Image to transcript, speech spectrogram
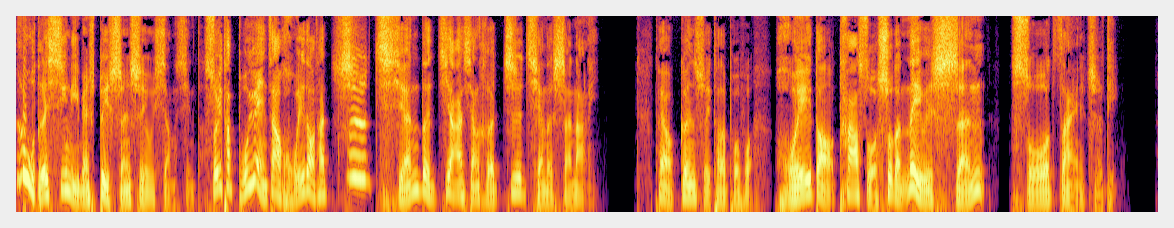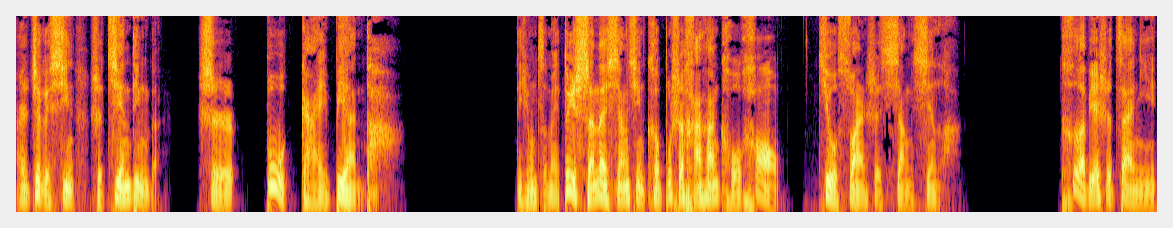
路德心里边是对神是有相信的，所以他不愿意再回到他之前的家乡和之前的神那里。他要跟随他的婆婆回到她所说的那位神所在之地，而这个心是坚定的，是不改变的。弟兄姊妹，对神的相信可不是喊喊口号就算是相信了。特别是在你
